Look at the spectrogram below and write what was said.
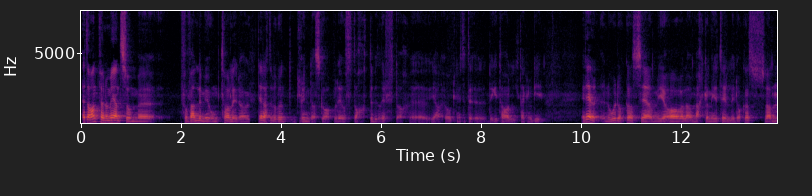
Et annet fenomen som får veldig mye omtale i dag, det er dette rundt gründerskap og det å starte bedrifter ja, og knyttet til digital teknologi. Er det noe dere ser mye av eller merker mye til i deres verden?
